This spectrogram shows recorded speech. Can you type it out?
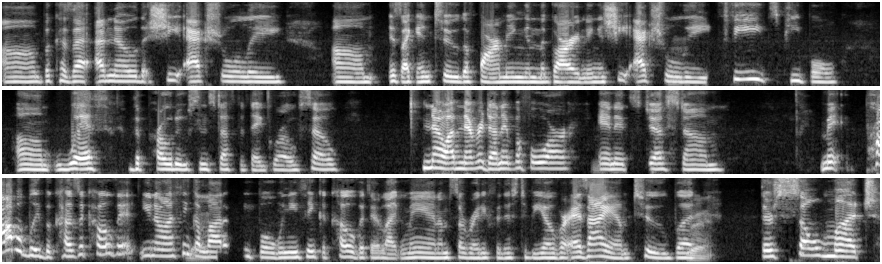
um, because I, I know that she actually um, is like into the farming and the gardening, and she actually feeds people um, with the produce and stuff that they grow. So, no, I've never done it before, and it's just um, ma- probably because of COVID. You know, I think a lot of people, when you think of COVID, they're like, man, I'm so ready for this to be over, as I am too. But right. there's so much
